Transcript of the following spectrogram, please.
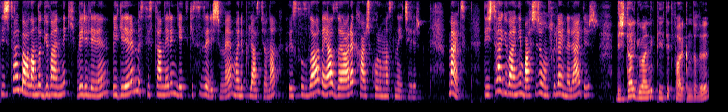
Dijital bağlamda güvenlik, verilerin, bilgilerin ve sistemlerin yetkisiz erişime, manipülasyona, hırsızlığa veya zarara karşı korunmasını içerir. Mert, dijital güvenliğin başlıca unsurları nelerdir? Dijital güvenlik tehdit farkındalığı,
